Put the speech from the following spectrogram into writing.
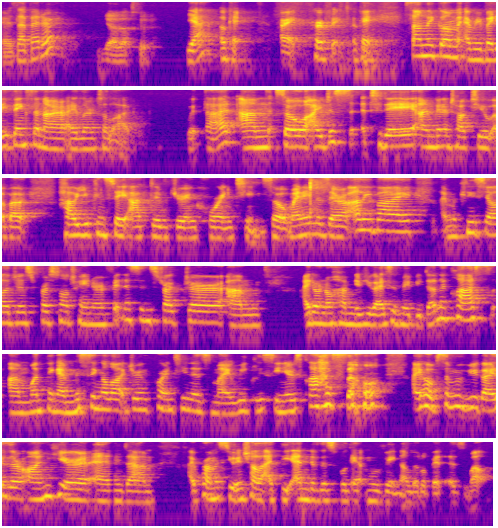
Is that better? Yeah, that's good. Yeah? Okay. All right, perfect. Okay. Assalamualaikum, everybody. Thanks, Anara. I learned a lot with that. Um, so I just today I'm going to talk to you about how you can stay active during quarantine. So my name is Zara Alibai. I'm a kinesiologist, personal trainer, fitness instructor. Um, I don't know how many of you guys have maybe done a class. Um, one thing I'm missing a lot during quarantine is my weekly seniors class. So I hope some of you guys are on here. And um, I promise you, inshallah, at the end of this, we'll get moving a little bit as well.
